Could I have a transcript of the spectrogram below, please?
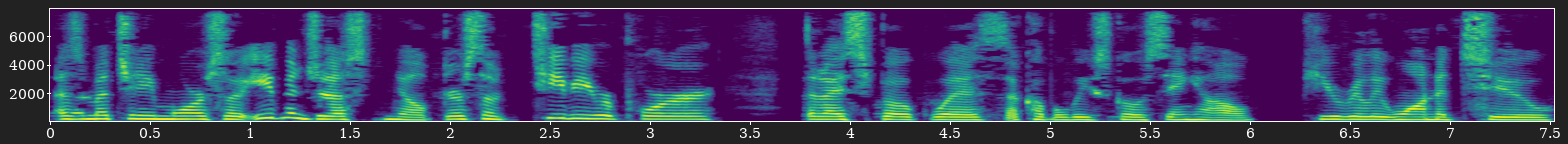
as much anymore. So even just, you know, there's some TV reporter that I spoke with a couple weeks ago saying how he really wanted to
